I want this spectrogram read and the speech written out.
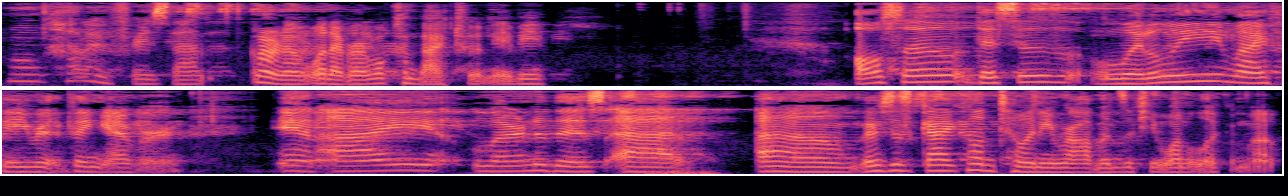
Well, how do I phrase that? I don't know, whatever. We'll come back to it maybe. Also, this is literally my favorite thing ever. And I learned this at, um, there's this guy called Tony Robbins, if you want to look him up.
